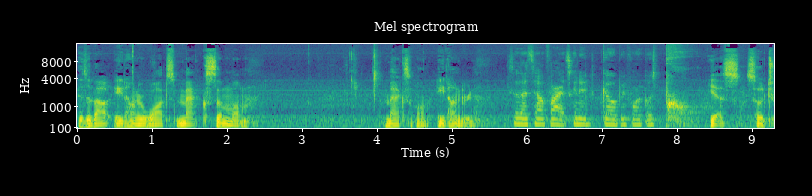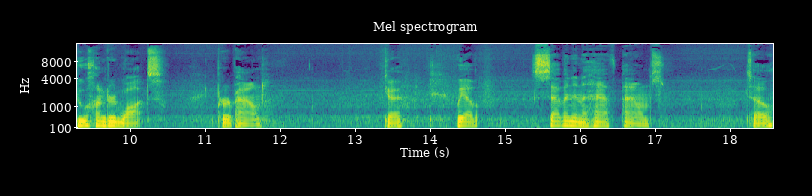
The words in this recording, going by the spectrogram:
is about 800 watts maximum. Maximum 800. So that's how far it's gonna go before it goes. Yes. So 200 watts per pound. Okay. We have seven and a half pounds. So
